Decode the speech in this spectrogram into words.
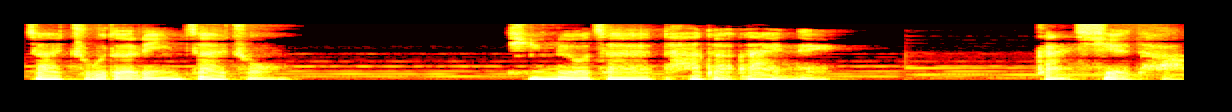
在主的临在中，停留在他的爱内，感谢他。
